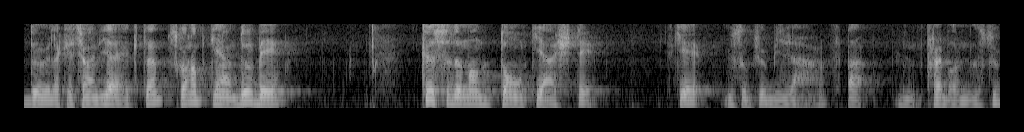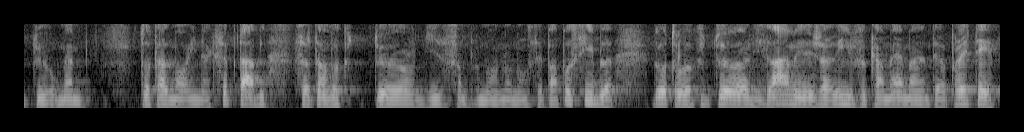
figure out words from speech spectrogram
de la question indirecte, ce qu'on obtient 2b, que se demande-t-on qui a acheté? Ce qui est une structure bizarre, hein. ce n'est pas une très bonne structure, ou même totalement inacceptable. Certains locuteurs disent simplement non, non, c'est pas possible. D'autres locuteurs disent ah, mais j'arrive quand même à interpréter.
